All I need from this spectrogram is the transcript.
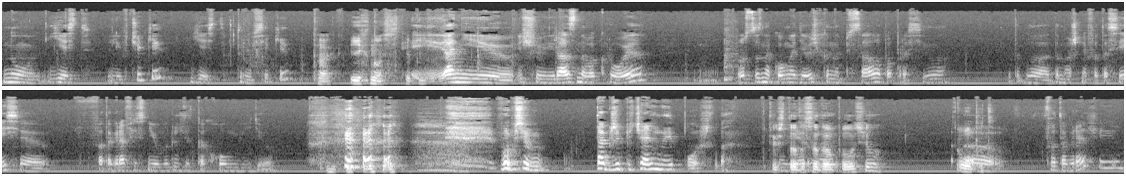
Ну, есть лифчики, есть трусики. Так, и их носят. И они еще и разного кроя. Просто знакомая девочка написала, попросила. Это была домашняя фотосессия. Фотография с нее выглядит как хоум-видео. В общем, так же печально и пошло. Ты что-то с этого получила? Опыт. А, Фотографии.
